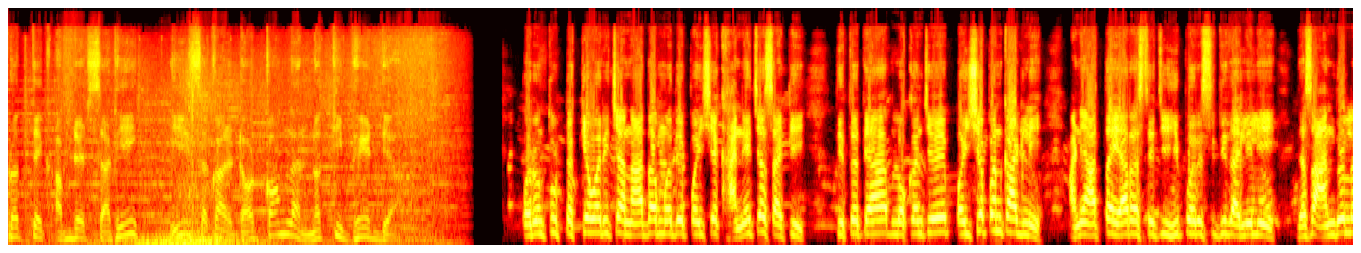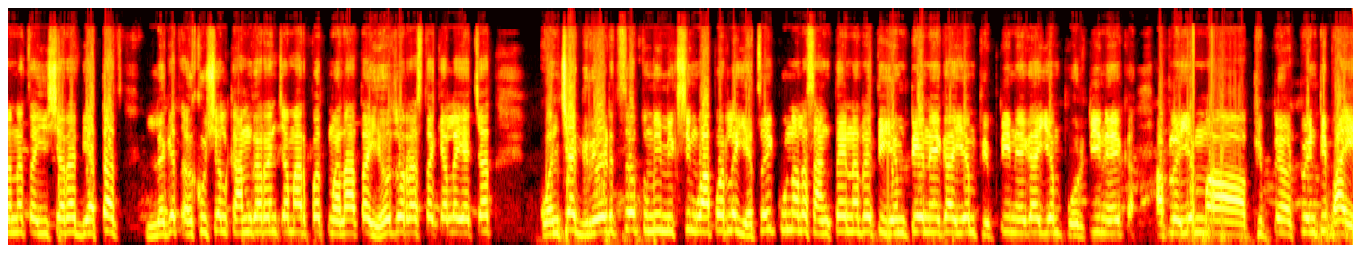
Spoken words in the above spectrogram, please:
प्रत्येक अपडेटसाठी ई सकाळ डॉट कॉम ला नक्की भेट द्या. परंतु टक्केवारीच्या नादामध्ये पैसे खाण्याच्यासाठी तिथं त्या लोकांचे पैसे पण काढले. आणि आता या रस्त्याची ही परिस्थिती झालेली आहे. जसं आंदोलनाचा इशारा देताच लगेच अकुशल कामगारांच्या मार्फत म्हणा आता ह्यो जो रस्ता केला याच्यात कोणत्या ग्रेडचं तुम्ही मिक्सिंग वापरलं याचंही कुणाला सांगता येणार नाही. ते एम टेन आहे का एम फिफ्टीन आहे का एम फोर्टीन आहे का आपलं एम फिफ्टी ट्वेंटी फाय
